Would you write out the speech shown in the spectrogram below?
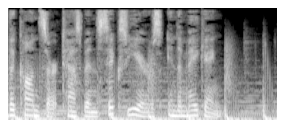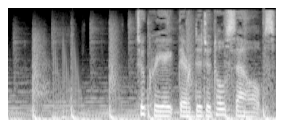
The concert has been six years in the making. To create their digital selves,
